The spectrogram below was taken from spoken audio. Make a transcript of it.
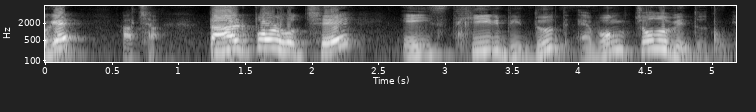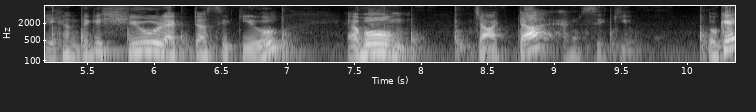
ওকে আচ্ছা তারপর হচ্ছে এই স্থির বিদ্যুৎ এবং চলবিদ্যুৎ। এখান থেকে শিওর একটা সিকিউ এবং চারটা এমসিকিউ ওকে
